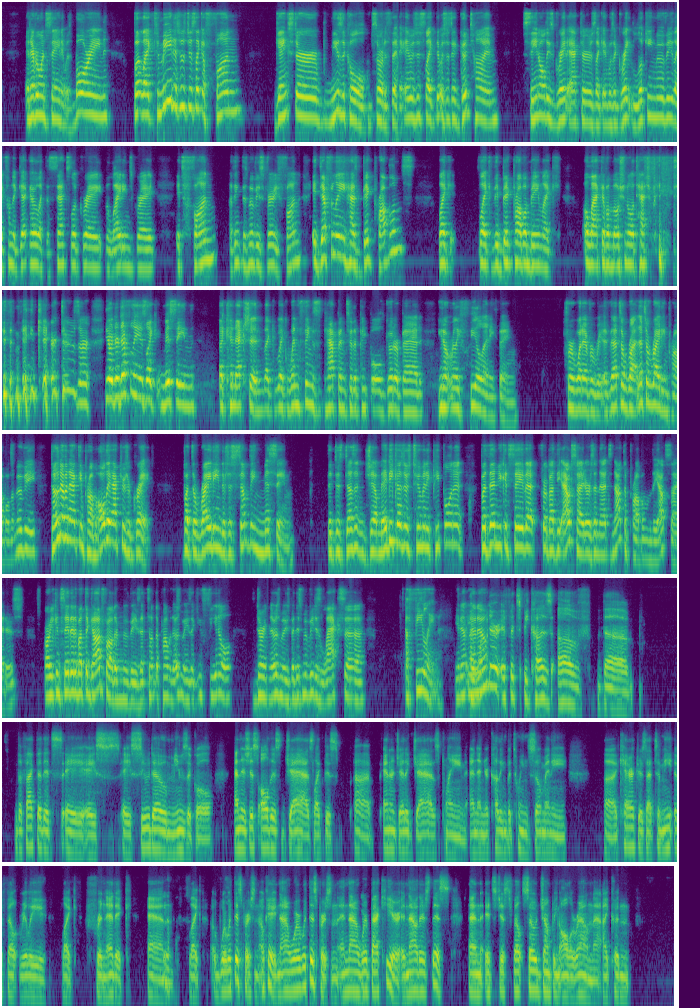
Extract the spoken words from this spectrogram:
and everyone saying it was boring. But like to me, this was just like a fun gangster musical sort of thing. It was just like it was just a good time seeing all these great actors. Like it was a great looking movie. Like from the get go, like the sets look great, the lighting's great. It's fun. I think this movie is very fun. It definitely has big problems. Like like the big problem being like a lack of emotional attachment to the main characters or you know there definitely is like missing a connection like like when things happen to the people good or bad you don't really feel anything for whatever reason that's a that's a writing problem the movie doesn't have an acting problem all the actors are great but the writing there's just something missing that just doesn't gel maybe because there's too many people in it but then you could say that for about the outsiders, and that's not the problem of the outsiders. Or you can say that about the Godfather movies. That's not the problem with those movies. Like you feel during those movies, but this movie just lacks a a feeling. You know, you I know? wonder if it's because of the the fact that it's a a, a pseudo musical and there's just all this jazz like this uh, energetic jazz playing and then you're cutting between so many uh, characters that to me it felt really like frenetic and yeah. like we're with this person. Okay now we're with this person and now we're back here and now there's this. And it's just felt so jumping all around that i couldn't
